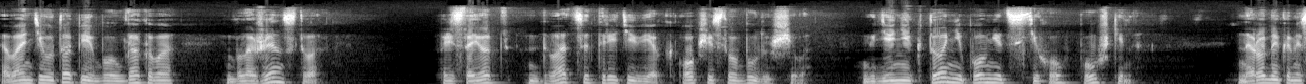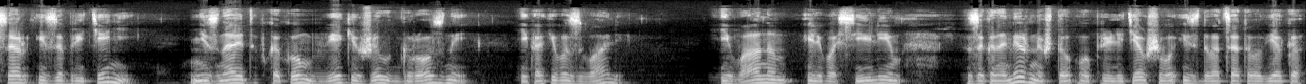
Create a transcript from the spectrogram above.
В антиутопии Булгакова блаженство предстает 23 век, общество будущего – где никто не помнит стихов Пушкина. Народный комиссар изобретений не знает, в каком веке жил Грозный и как его звали. Иваном или Василием закономерно, что у прилетевшего из 20 века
